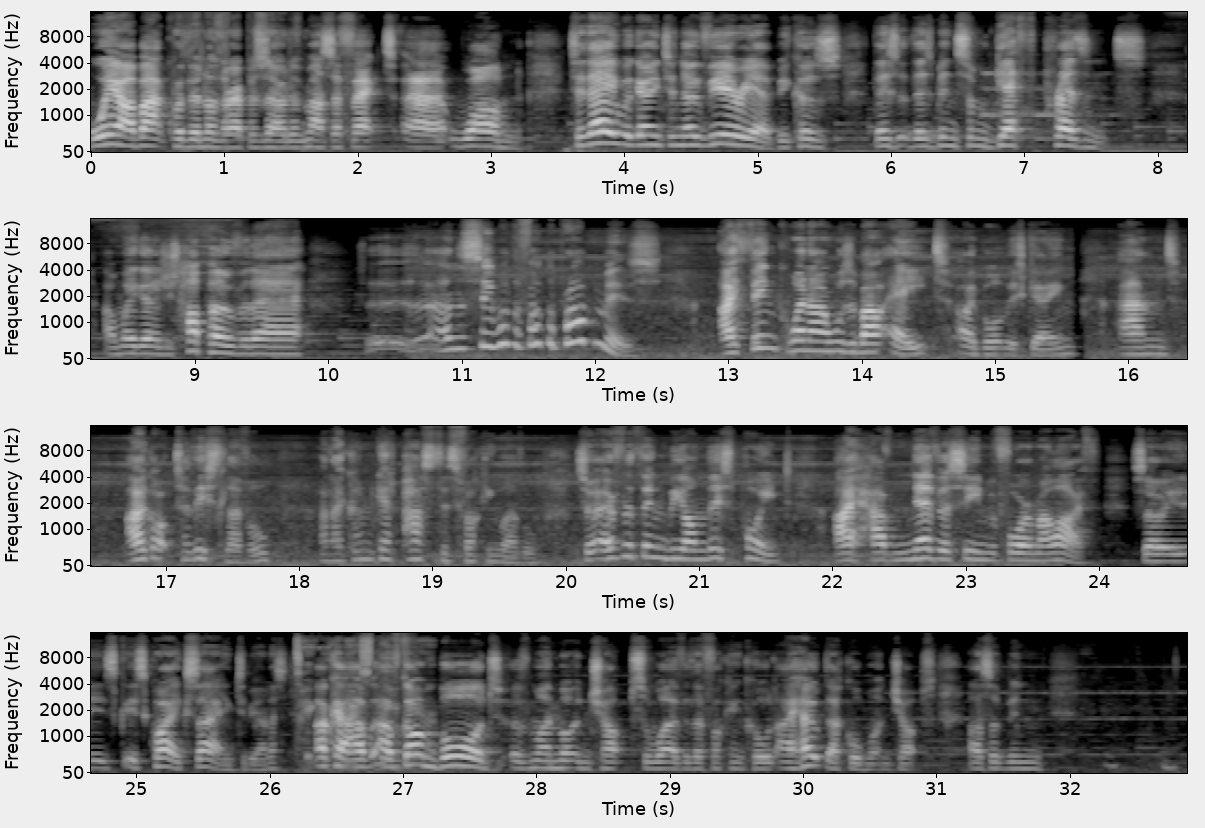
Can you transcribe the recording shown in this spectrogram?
We are back with another episode of Mass Effect uh, 1. Today we're going to Noveria because there's there's been some Geth presence and we're going to just hop over there uh, and see what the fuck the problem is. I think when I was about 8 I bought this game and I got to this level and I couldn't get past this fucking level. So everything beyond this point I have never seen before in my life. So it's, it's quite exciting to be honest. Take Okay, I've, I've gotten bored of my mutton chops or whatever they're fucking called. I hope they're called mutton chops, as I've been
